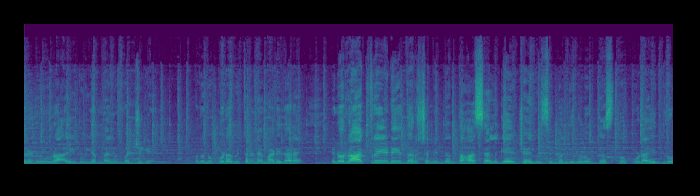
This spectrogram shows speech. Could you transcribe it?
ಎರಡು ನೂರ ಐದು ಎಂ ಎಲ್ ಮಜ್ಜಿಗೆ ಅದನ್ನು ಕೂಡ ವಿತರಣೆ ಮಾಡಿದ್ದಾರೆ. ಇನ್ನು ರಾತ್ರಿ ಇಡೀ ದರ್ಶನ್ ಇದ್ದಂತಹ ಸೆಲ್ಗೆ ಜೈಲು ಸಿಬ್ಬಂದಿಗಳು ಗಸ್ತು ಕೂಡ ಇದ್ದರು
